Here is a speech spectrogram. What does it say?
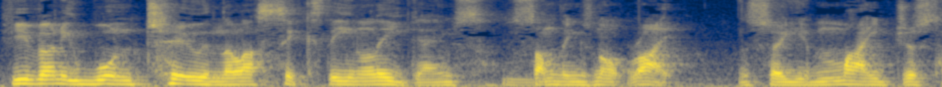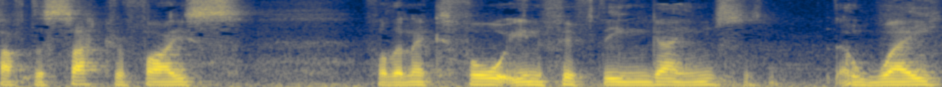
if you've only won two in the last 16 league games, mm. something's not right. And so you might just have to sacrifice for the next 14, 15 games away.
